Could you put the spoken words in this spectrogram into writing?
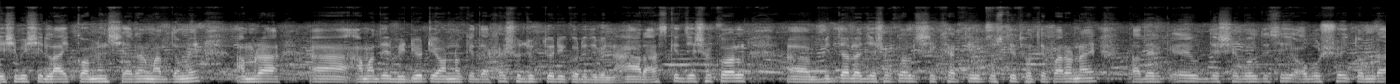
বেশি বেশি লাইক, কমেন্ট, শেয়ারের মাধ্যমে আমরা আমাদের ভিডিওটি অন্যকে দেখার সুযোগ তৈরি করে দেবেন। আর আজকে যে সকল বিদ্যালয়ে যে সকল শিক্ষার্থী উপস্থিত হতে পারো নাই তাদেরকে উদ্দেশ্যে বলতেছি, অবশ্যই তোমরা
